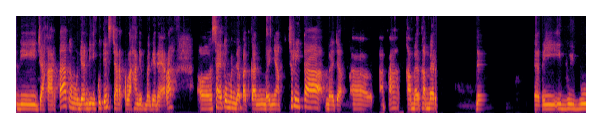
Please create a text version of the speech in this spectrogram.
di Jakarta, kemudian diikuti secara perlahan di berbagai daerah, uh, saya tuh mendapatkan banyak cerita, banyak uh, kabar-kabar dari ibu-ibu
